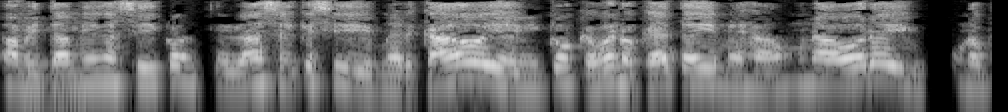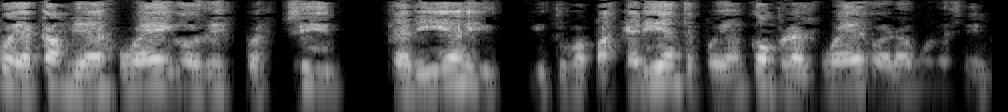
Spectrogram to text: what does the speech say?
A mí Sí. también así, con que iban a hacer que si mercado y a mí como que bueno, quédate ahí, me dejaban una hora y uno podía cambiar de juego, después si querías y, y tus papás querían, te podían comprar el juego, era muy así.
